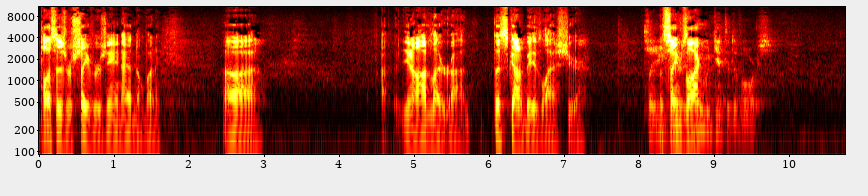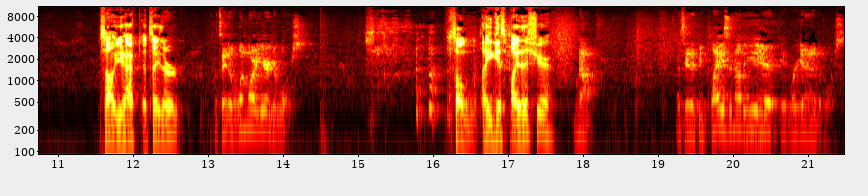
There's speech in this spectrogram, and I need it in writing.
Plus, his receivers, he ain't had nobody. Uh, you know, I'd let it ride. This has got to be his last year. So you It seems like- who would get the divorce? So you have to, it's either It's either one more year or divorce. so he gets to play this year. No. It's either if he plays another mm-hmm. year, we're getting a divorce.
